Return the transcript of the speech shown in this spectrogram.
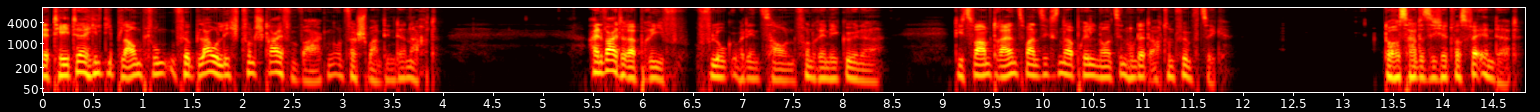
Der Täter hielt die blauen Funken für Blaulicht von Streifenwagen und verschwand in der Nacht. Ein weiterer Brief flog über den Zaun von René Göhner. Dies war am 23. April 1958. Doch es hatte sich etwas verändert.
